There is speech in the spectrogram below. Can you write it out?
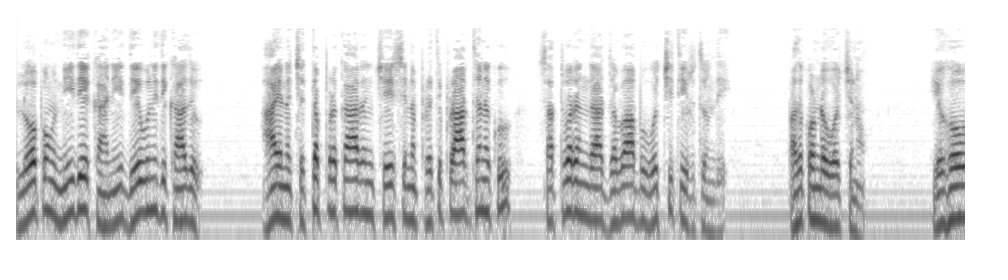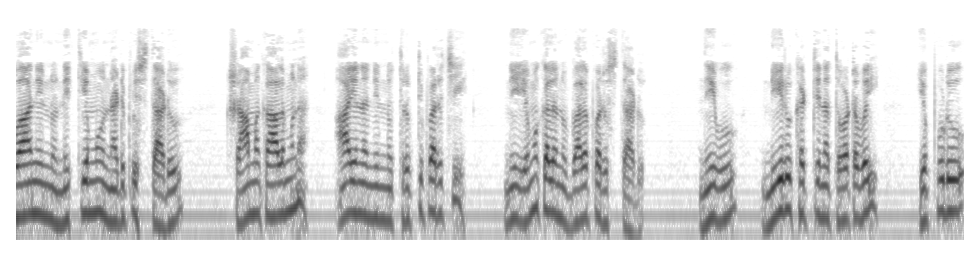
లోపం నీదే కాని దేవునిది కాదు. ఆయన చిత్తప్రకారం చేసిన ప్రతి ప్రార్థనకు సత్వరంగా జవాబు వచ్చి తీరుతుంది. పదకొండవ వచనం. యహోవా నిన్ను నిత్యము నడిపిస్తాడు. క్షామకాలమున ఆయన నిన్ను తృప్తిపరిచి నీ ఎముకలను బలపరుస్తాడు. నీవు నీరు కట్టిన తోటవై ఎప్పుడూ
